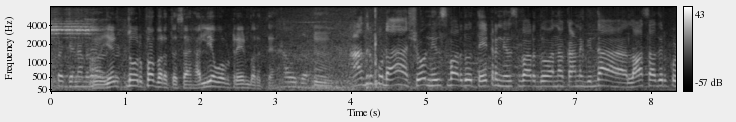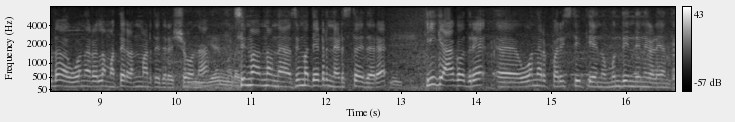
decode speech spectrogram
ಇಪ್ಪತ್ತು ಜನ ಎಂಟುನೂರು ರೂಪಾಯಿ ಬರುತ್ತೆ ಸರ್. ಅಲ್ಲಿಯೇ ಹೋಗಿ ಟ್ರೈನ್ ಬರುತ್ತೆ? ಹೌದು. ಆದರೂ ಆದ್ರೂ ಕೂಡ ಶೋ ನಿಲ್ಲಿಸಬಾರ್ದು ಥಿಯೇಟರ್ ನಿಲ್ಲಿಸಬಾರ್ದು ಅನ್ನೋ ಕಾರಣದಿಂದ ಲಾಸ್ ಆದ್ರೂ ಕೂಡ ಓನರ್ ಎಲ್ಲ ಮತ್ತೆ ರನ್ ಮಾಡ್ತಿದ್ದಾರೆ ಶೋನ. ಸಿನಿಮಾ ಸಿನಿಮಾ ಥಿಯೇಟರ್ ನಡೆಸ್ತಾ ಇದ್ದಾರೆ. ಹೀಗೆ ಆಗೋದ್ರೆ ಓನರ್ ಪರಿಸ್ಥಿತಿ ಏನು ಮುಂದಿನ ದಿನಗಳೇ ಅಂತ?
